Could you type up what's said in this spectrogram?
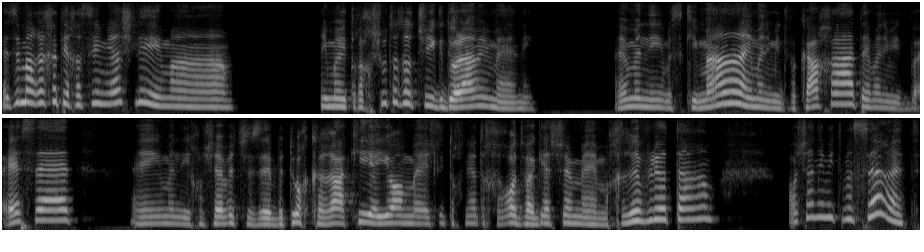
איזה מערכת יחסים יש לי עם ה... עם ההתרחשות הזאת שהיא גדולה ממני. האם אני מסכימה? האם אני מתווכחת? האם אני מתבאסת? האם אני חושבת שזה בטוח קרה כי היום אה, יש לי תוכניות אחרות והגשם אה, מחריב לי אותם? או שאני מתמסרת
